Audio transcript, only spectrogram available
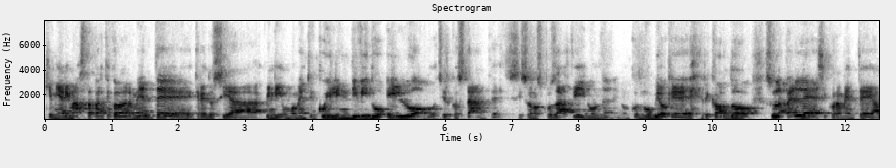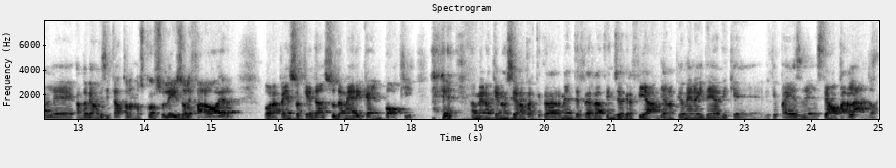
che, mi è rimasta particolarmente credo sia quindi un momento in cui l'individuo e il luogo circostante si sono sposati in un, in un connubio che ricordo sulla pelle è sicuramente alle, quando abbiamo visitato l'anno scorso le isole Faroe Ora penso che dal Sud America in pochi, a meno che non siano particolarmente ferrati in geografia, abbiano più o meno idea di che, di che paese stiamo parlando.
